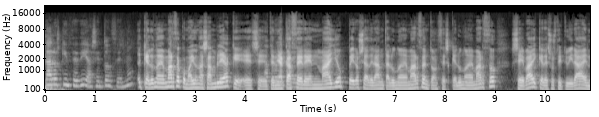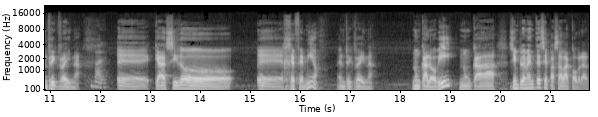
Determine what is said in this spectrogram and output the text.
Da los 15 días entonces, ¿no? que el 1 de marzo, como hay una asamblea que eh, se Aprovecha tenía que ahí. hacer en mayo, pero se adelanta el 1 de marzo, entonces que el 1 de marzo se va y que le sustituirá a Enric Reina, Vale. eh, que ha sido eh, jefe mío, Enric Reina. Nunca lo vi, nunca, simplemente se pasaba a cobrar.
